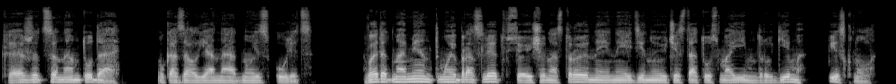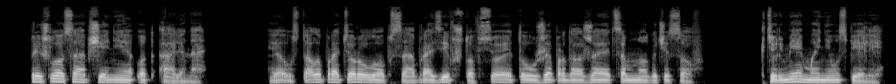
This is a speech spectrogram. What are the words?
«Кажется, нам туда», — указал я на одну из улиц. В этот момент мой браслет, все еще настроенный на единую частоту с моим другим, пискнул пришло сообщение от Алина. Я устало протер лоб, сообразив, что все это уже продолжается много часов. К тюрьме мы не успели.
